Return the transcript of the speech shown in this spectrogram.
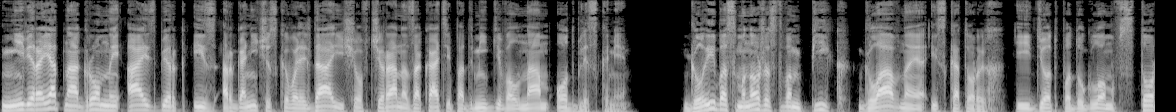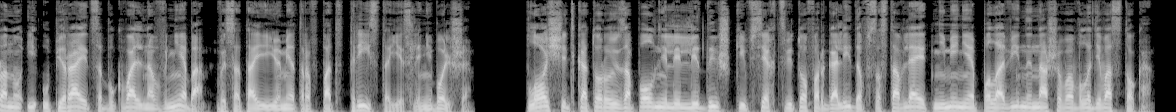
Невероятно огромный айсберг из органического льда еще вчера на закате подмигивал нам отблесками. Глыба с множеством пик, главная из которых идет под углом в сторону и упирается буквально в небо, высота ее метров под 300, если не больше. Площадь, которую заполнили ледышки всех цветов арголидов, составляет не менее половины нашего Владивостока.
